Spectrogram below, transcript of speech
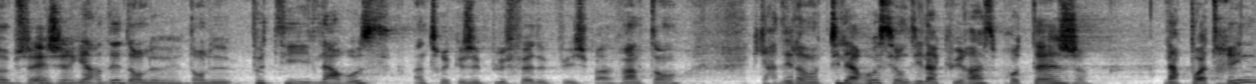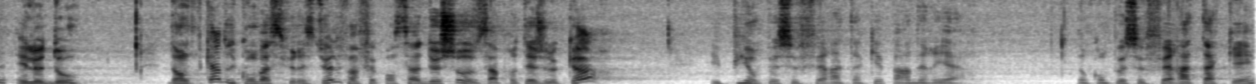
objet. J'ai regardé dans le, dans le petit Larousse, un truc que j'ai plus fait depuis, je sais pas, 20 ans. Regardez dans petit Larousse et on dit la cuirasse protège la poitrine et le dos. Dans le cadre du combat spirituel, ça fait penser à deux choses. Ça protège le cœur, et puis on peut se faire attaquer par derrière. Donc on peut se faire attaquer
